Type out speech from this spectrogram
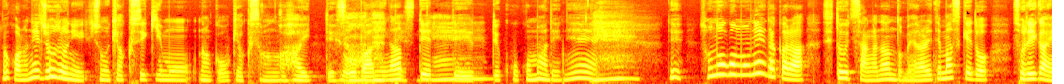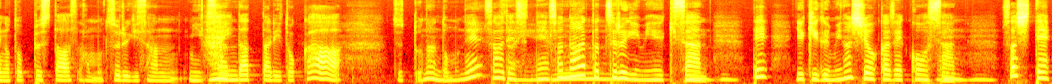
だからね徐々にその客席もなんかお客さんが入って評判になってって言ってここまでね。ね。でその後もねだから瀬戸内さんが何度もやられてますけどそれ以外のトップスターさんも剣さんみゆきさんだったりとか、ずっと何度もねそうですね。その後、剣みゆきさん、うんで、雪組の潮風光さん、うんそして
